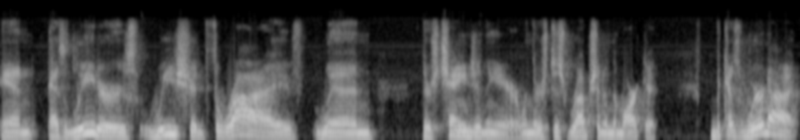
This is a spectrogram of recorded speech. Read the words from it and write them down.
And as leaders, we should thrive when there's change in the air, when there's disruption in the market. Because we're not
